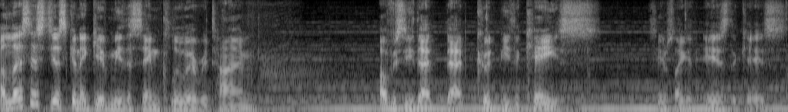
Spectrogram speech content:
Unless it's just gonna give me the same clue every time. Obviously that, that could be the case. Seems like it is the case.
